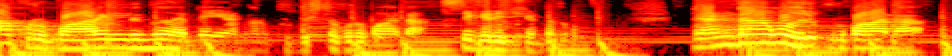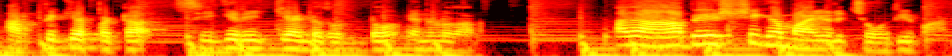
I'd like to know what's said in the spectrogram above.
ആ കുർബാനയിൽ നിന്ന് തന്നെയാണ് നമുക്ക് വിശുദ്ധ കുർബാന സ്വീകരിക്കേണ്ടതും. രണ്ടാമതൊരു കുർബാന അർപ്പിക്കപ്പെട്ട സ്വീകരിക്കേണ്ടതുണ്ടോ എന്നുള്ളതാണ്. അത് ആപേക്ഷികമായ ഒരു ചോദ്യമാണ്.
